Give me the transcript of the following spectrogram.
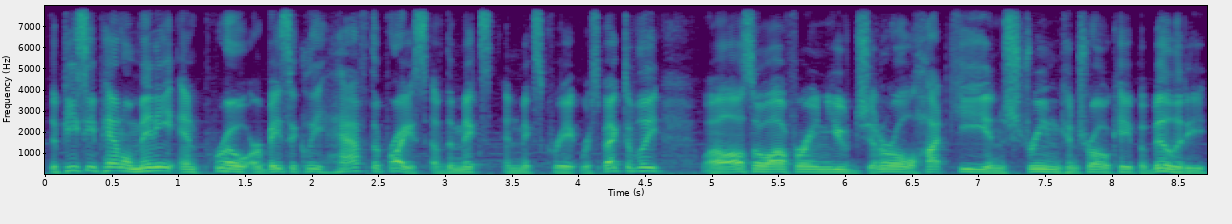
The PCPanel Mini and Pro are basically half the price of the Mix and Mix Create respectively, while also offering you general hotkey and stream control capability,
